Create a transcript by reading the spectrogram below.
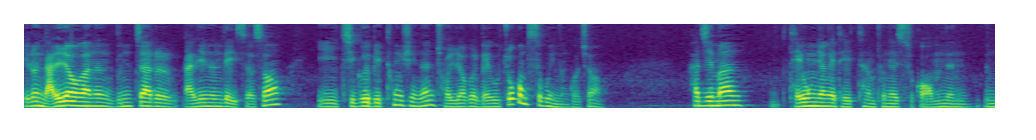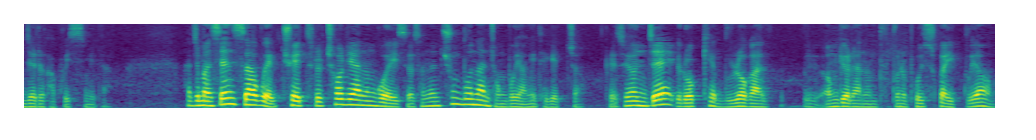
이런 날려가는 문자를 날리는 데 있어서 이 지급이 통신은 전력을 매우 조금 쓰고 있는 거죠. 하지만 대용량의 데이터는 보낼 수가 없는 문제를 갖고 있습니다. 하지만 센스하고 액추에이트를 처리하는 거에 있어서는 충분한 정보량이 되겠죠. 그래서 현재 이렇게 물러가 연결하는 부분을 볼 수가 있고요.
